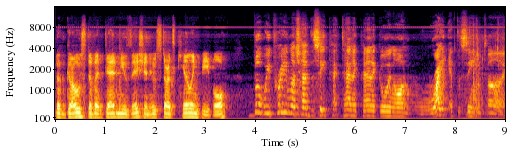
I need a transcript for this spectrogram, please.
the ghost of a dead musician who starts killing people. But we pretty much had the satanic panic going on right at the same time.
